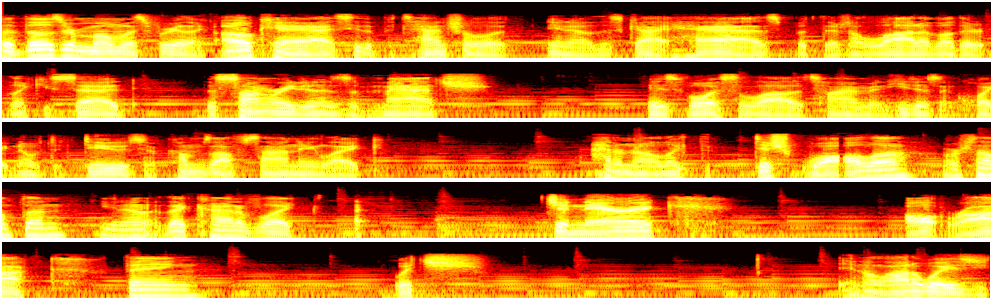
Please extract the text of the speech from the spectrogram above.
So those are moments where you're like, okay, I see the potential that you know this guy has, but there's a lot of other, like you said, the songwriter doesn't match his voice a lot of the time, and he doesn't quite know what to do, so it comes off sounding like, I don't know, like the Dishwalla or something, you know, that kind of like generic alt rock thing, which in a lot of ways you-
